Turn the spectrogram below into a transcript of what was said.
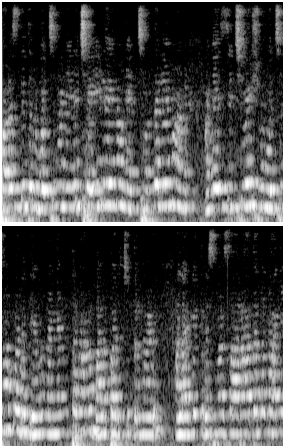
పరిస్థితులు వచ్చినా నేను చేయలేను నేను చెందలేను అని అనే సిచ్యువేషన్ వచ్చినా కూడా దేవుడు నన్ను ఎంతగానో బలపరుచుతున్నాడు. అలాగే క్రిస్మస్ ఆరాధనలు కానీ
